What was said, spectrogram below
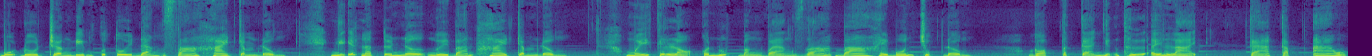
Bộ đồ trang điểm của tôi đáng giá 200 đồng, nghĩa là tôi nợ người bán 200 đồng mấy cái lọ có nút bằng vàng giá ba hay bốn chục đồng, góp tất cả những thứ ấy lại, cả cặp áo,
